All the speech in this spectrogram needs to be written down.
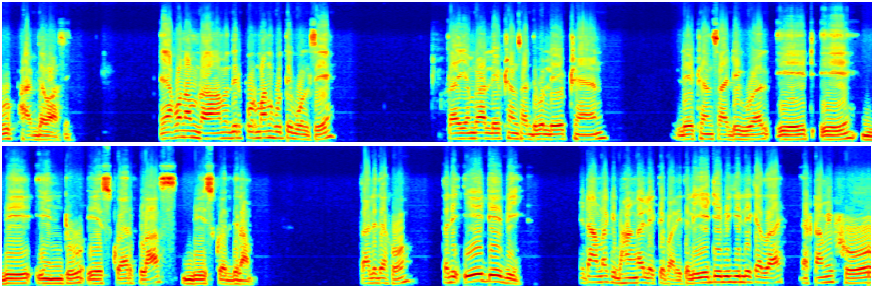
root five দেওয়া আছে। এখন আমরা আমাদের প্রমাণ করতে বলছে, তাই আমরা লেফট হ্যান্ড সাইড দেবো। Left hand left hand side equal eight A B into A square plus B square দিলাম। তাহলে দেখো, তাহলে এইট এ বি এটা আমরা কি ভাঙ্গায় লিখতে পারি? তাহলে এইট এ বি কি লেখা যায়? একটা আমি ফোর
